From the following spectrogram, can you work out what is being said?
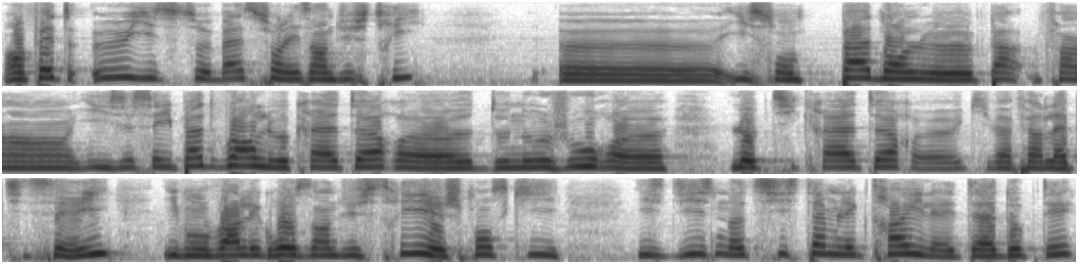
en fait, eux, ils se basent sur les industries euh, ils sont pas dans le, enfin, ils essayent pas de voir le créateur euh, de nos jours, euh, le petit créateur qui va faire de la petite série. Ils vont voir les grosses industries et je pense qu'ils ils se disent notre système Lectra, il a été adopté.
